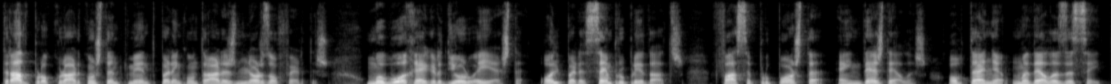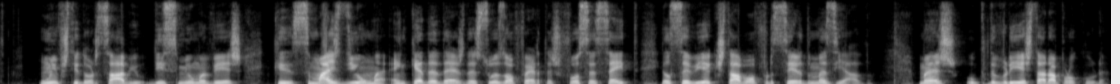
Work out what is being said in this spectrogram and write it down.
terá de procurar constantemente para encontrar as melhores ofertas. Uma boa regra de ouro é esta: olhe para 100 propriedades, faça proposta em 10 delas, obtenha uma delas aceite. Um investidor sábio disse-me uma vez que, se mais de uma em cada 10 das suas ofertas fosse aceite, ele sabia que estava a oferecer demasiado. Mas o que deveria estar à procura?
